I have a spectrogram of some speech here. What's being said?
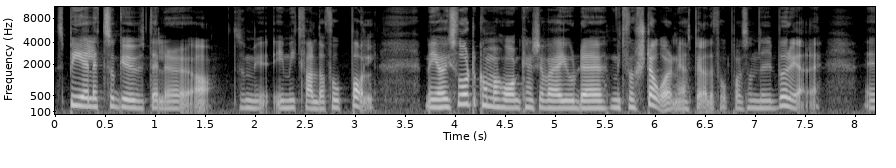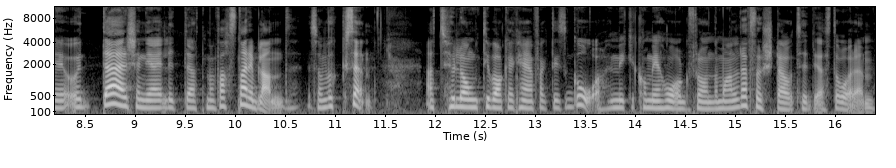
spelet såg ut, eller ja, som i mitt fall då fotboll. Men jag har ju svårt att komma ihåg kanske vad jag gjorde mitt första år när jag spelade fotboll som nybörjare. Eh, och där känner jag lite att man fastnar ibland som vuxen. Att hur långt tillbaka kan jag faktiskt gå? Hur mycket kommer jag ihåg från de allra första och tidigaste åren?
